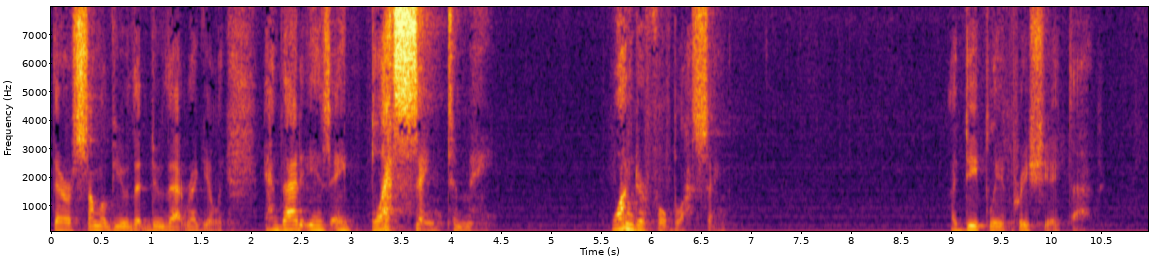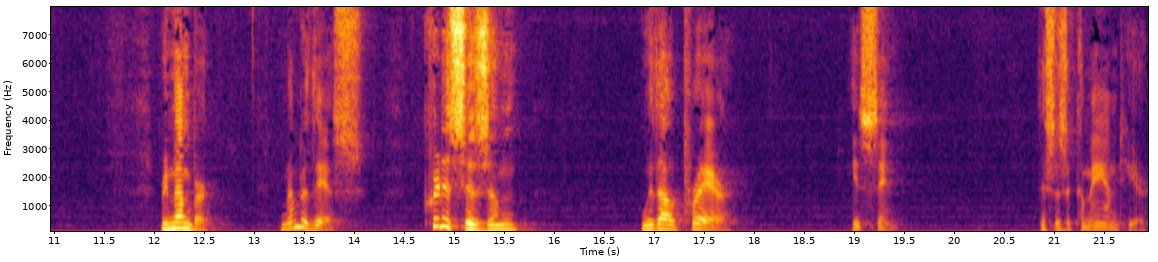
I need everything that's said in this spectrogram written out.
there are some of you that do that regularly. And that is a blessing to me. Wonderful blessing. I deeply appreciate that. Remember, remember this criticism without prayer is sin. This is a command here.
